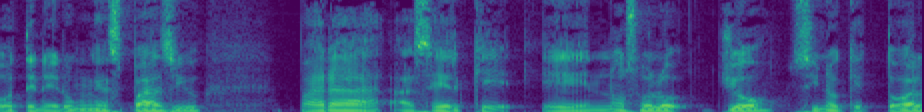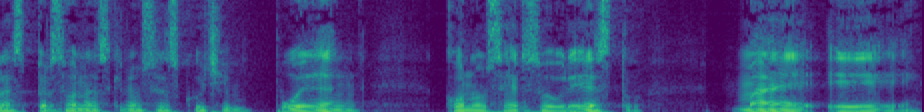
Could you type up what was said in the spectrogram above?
o tener un espacio para hacer que eh, no solo yo, sino que todas las personas que nos escuchen puedan conocer sobre esto. Mae, eh,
